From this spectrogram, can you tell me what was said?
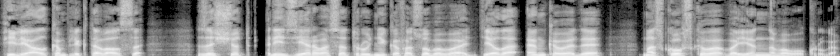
Филиал комплектовался за счет резерва сотрудников особого отдела НКВД Московского военного округа.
